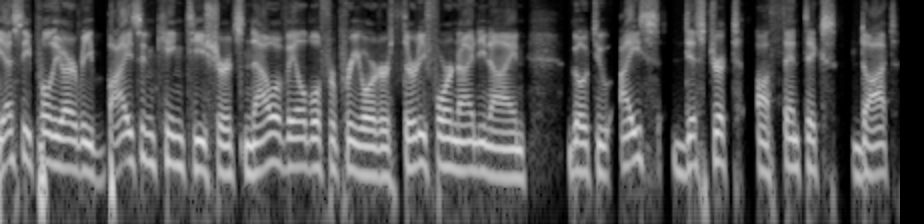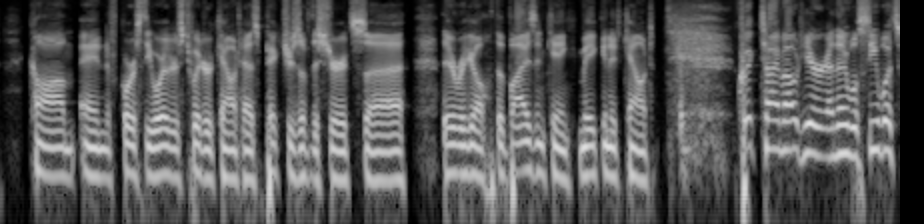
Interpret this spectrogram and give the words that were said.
Jesse RV Bison King t-shirts now available for pre-order, thirty four ninety nine go to icedistrictauthentics.com com. And of course, the Oilers Twitter account has pictures of the shirts. Uh, there we go. The Bison King making it count. Quick time out here, and then we'll see what's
